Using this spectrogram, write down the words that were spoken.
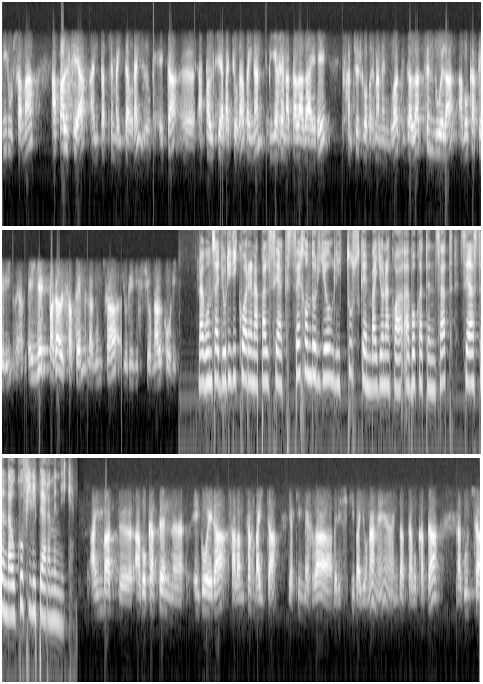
diru zama apaltzea, aipatzen baita orain, eta apaltzea batxo da, baina bigarren atala da ere, frantses gobernamenduak galatzen duela abokateri, eiek pagadezaten laguntza juridikzional hori. Laguntza juridikoaren apaltzeak zer ondorio lituzken baionako abokatentzat zehazten dauku Filipe Aramendik. Hainbat uh, abokaten uh, egoera zalantzan baita, jakin merda bereziki baionan, eh? hainbat abokata, laguntza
